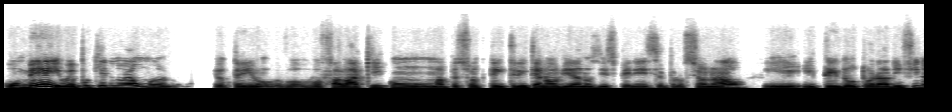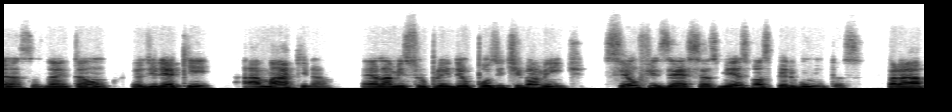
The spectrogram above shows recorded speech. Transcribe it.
O meio é porque ele não é humano. Eu tenho, eu vou, vou, falar aqui com uma pessoa que tem 39 anos de experiência profissional e, e tem doutorado em finanças, né? Então, eu diria que a máquina, ela me surpreendeu positivamente. Se eu fizesse as mesmas perguntas para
